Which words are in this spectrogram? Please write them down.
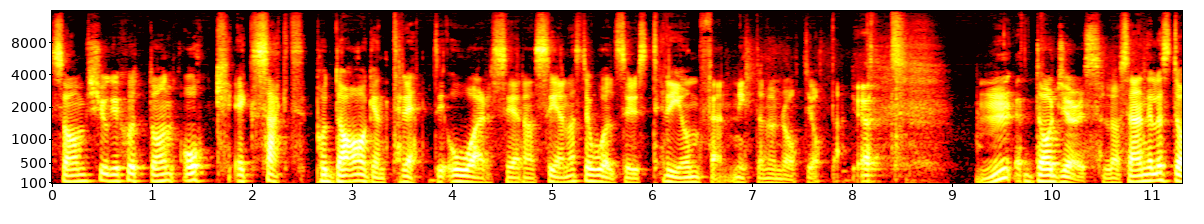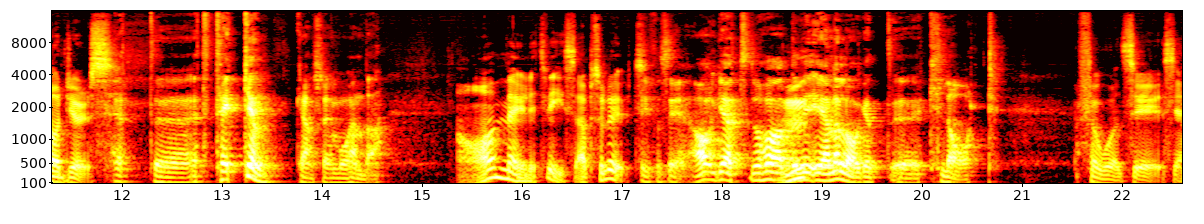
som 2017 och exakt på dagen 30 år sedan senaste World Series-triumfen 1988. Gött. Mm, Dodgers, Los Angeles Dodgers. Ett, eh, ett tecken kanske må hända. Ja, möjligtvis, absolut. Vi får se. Ja, gött. Då hade vi ena laget eh, klart. För World Series, ja.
